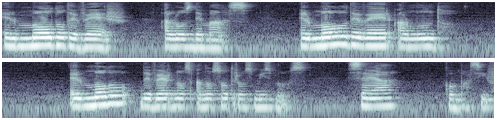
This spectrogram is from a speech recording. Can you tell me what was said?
el modo de ver a los demás, el modo de ver al mundo, el modo de vernos a nosotros mismos sea compasivo.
